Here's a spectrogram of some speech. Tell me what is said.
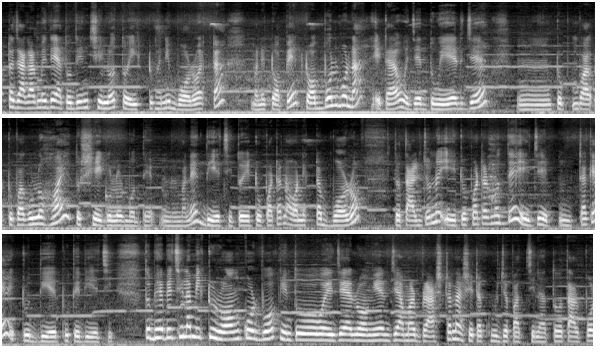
একটা জায়গার মধ্যে এতদিন ছিল, তো একটুখানি বড় একটা মানে টপে। টপ বলব না, এটা ওই যে দইয়ের যে টোপাগুলো হয়, তো সেইগুলোর মধ্যে মানে দিয়েছি। তো এই টোপাটা না অনেকটা বড়, তো তার জন্য এই টোপাটার মধ্যে এই যে এটাকে একটু দিয়ে, পুঁতে দিয়েছি। তো ভেবেছিলাম একটু রং করব কিন্তু ওই যে রঙের যে আমার ব্রাশটা না, সেটা খুঁজে পাচ্ছি না। তো তারপর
